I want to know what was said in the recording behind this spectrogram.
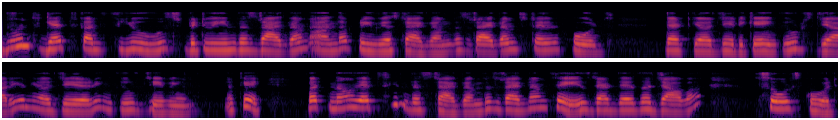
don't get confused between this diagram and the previous diagram. This diagram still holds that your JDK includes JRE and your JRE includes JVM. Okay, but now let's see this diagram. This diagram says that there's a Java source code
